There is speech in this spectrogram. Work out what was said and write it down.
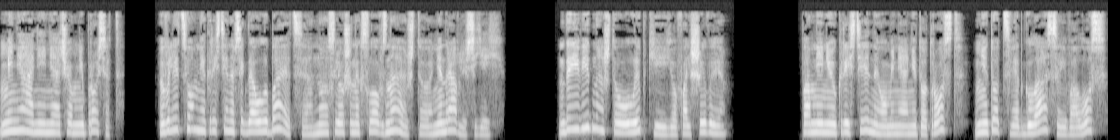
Меня они ни о чем не просят. В лицо мне Кристина всегда улыбается, но с Лёшиных слов знаю, что не нравлюсь ей. Да и видно, что улыбки ее фальшивые. По мнению Кристины, у меня не тот рост, не тот цвет глаз и волос,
